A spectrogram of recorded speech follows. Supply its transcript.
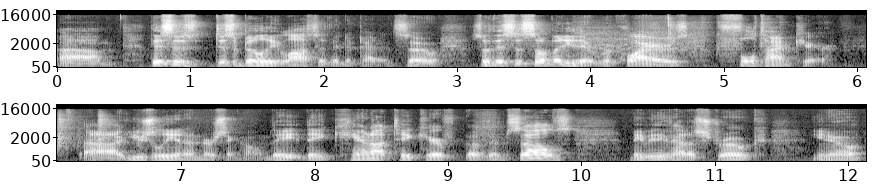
Um, this is disability loss of independence. So so this is somebody that requires full time care, uh, usually in a nursing home. They they cannot take care of themselves. Maybe they've had a stroke. You know,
